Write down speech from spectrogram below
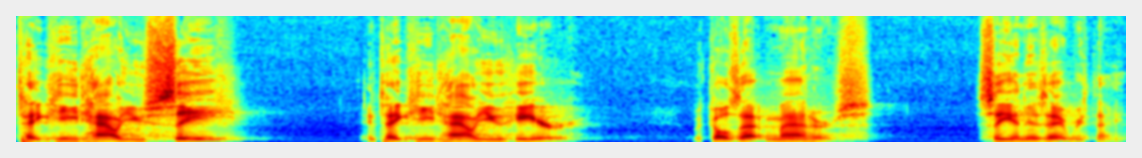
take heed how you see and take heed how you hear because that matters. Seeing is everything.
